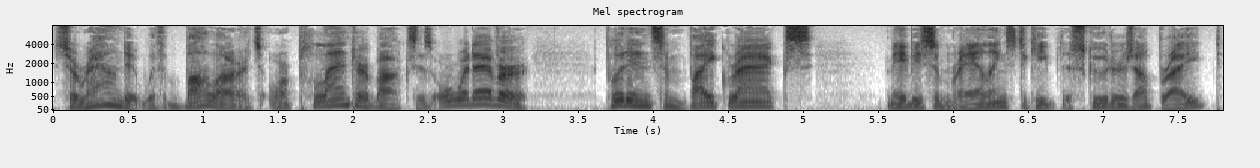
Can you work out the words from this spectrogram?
surround it with bollards or planter boxes or whatever. Put in some bike racks, maybe some railings to keep the scooters upright.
